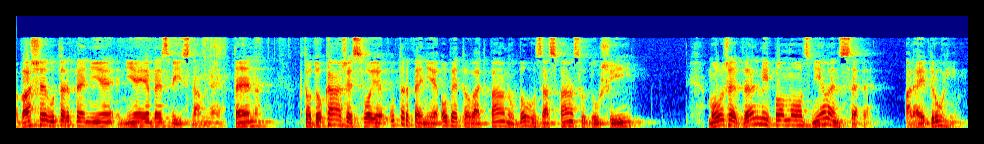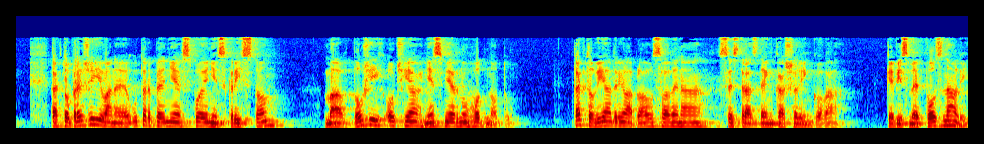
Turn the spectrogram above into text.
Vaše utrpenie nie je bezvýznamné. Ten, kto dokáže svoje utrpenie obetovať Pánu Bohu za spásu duší, môže veľmi pomôcť nielen sebe, ale aj druhým. Takto prežívané utrpenie v spojení s Kristom má v Božích očiach nesmiernu hodnotu. Takto vyjadrila blahoslavená sestra Zdenka Šelinková. Keby sme poznali,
